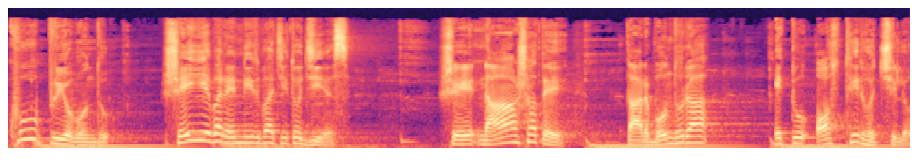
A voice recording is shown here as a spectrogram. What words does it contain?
খুব প্রিয় বন্ধু। সেই এবারে নির্বাচিত জিএস। সে না আসাতে তার বন্ধুরা একটু অস্থির হচ্ছিল।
